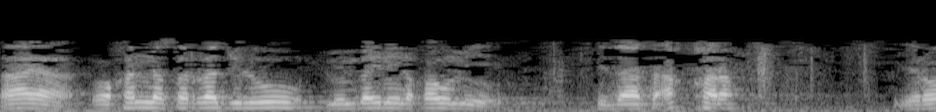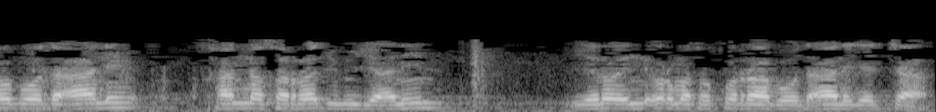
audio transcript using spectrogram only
آية وخنس الرجل من بين القوم إذا تأخر. يرو بودآني خنس الرجل جانين. يرو إني أرمة قرى بودآني جتا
